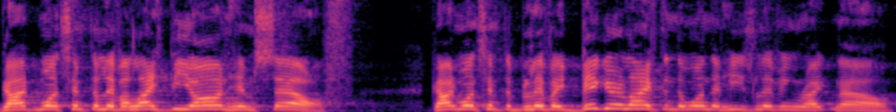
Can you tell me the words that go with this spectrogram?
God wants him to live a life beyond himself. God wants him to live a bigger life than the one that he's living right now.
